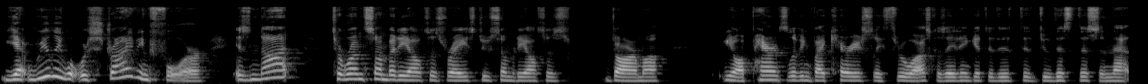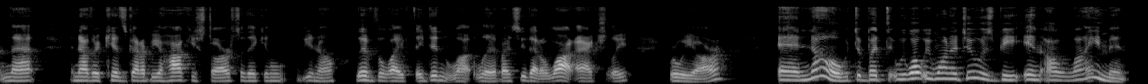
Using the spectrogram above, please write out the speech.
Yet, really, what we're striving for is not to run somebody else's race, do somebody else's dharma you know parents living vicariously through us because they didn't get to, to do this this and that and that and now their kids got to be a hockey star so they can you know live the life they didn't live i see that a lot actually where we are And no, but what we want to do is be in alignment.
